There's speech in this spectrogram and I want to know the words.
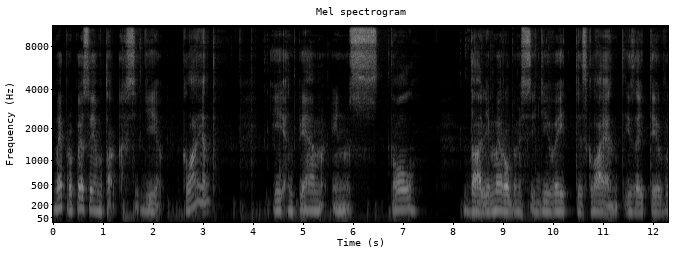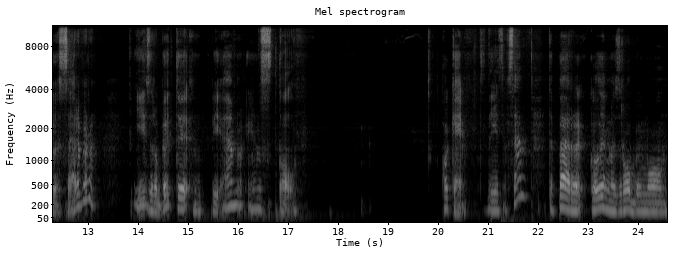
ми прописуємо так: cd client і npm install. Далі ми робимо cd wait з client і зайти в сервер і зробити npm install. Окей, здається, все. Тепер, коли ми зробимо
